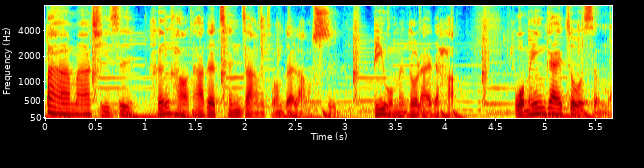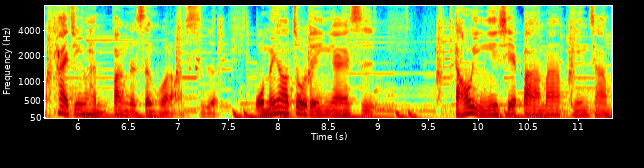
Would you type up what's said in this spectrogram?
爸妈其实很好，他的成长中的老师比我们都来得好。我们应该做什么？他已经有很棒的生活老师了。我们要做的应该是导引一些爸妈平常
